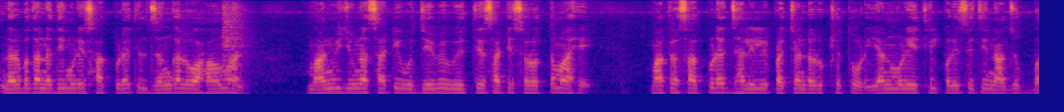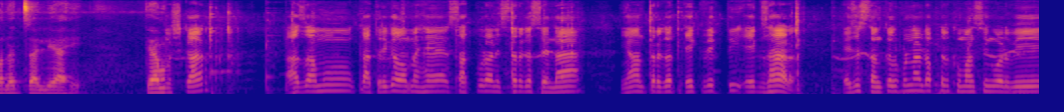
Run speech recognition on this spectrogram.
नर्मदा नदीमुळे सातपुड्यातील जंगल व हवामान मानवी जीवनासाठी व जैवविविधतेसाठी सर्वोत्तम आहे. मात्र सातपुड्यात झालेली प्रचंड वृक्षतोड यांमुळे येथील परिस्थिती नाजूक बनत चालली आहे. त्या नमस्कार. आज हम कातरी गांव में है सातपुड़ा निसर्ग सेना यहाँ अंतर्गत एक व्यक्ती एक झाड याची संकल्पना डॉक्टर खुमान सिंग वडवी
